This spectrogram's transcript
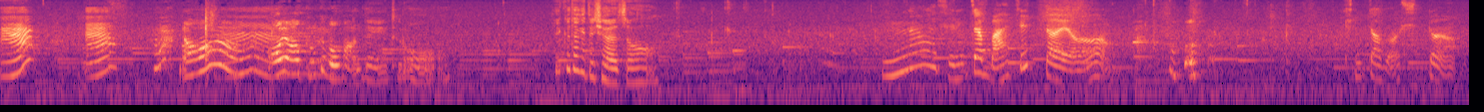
응? 응? 야, 음. 어, 야, 그렇게 먹으면 안 돼. 들어. 깨끗하게 드셔야죠. 음, 진짜 맛있어요. 진짜 맛있어요.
